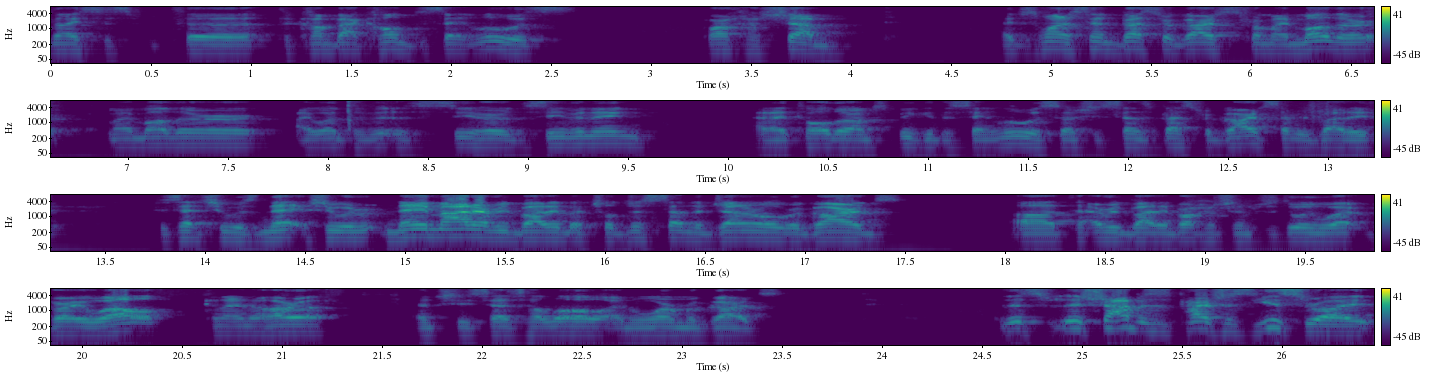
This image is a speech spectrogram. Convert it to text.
nice to, to, come back home to St. Louis. Baruch Hashem. I just want to send best regards from my mother. My mother, I went to see her this evening, and I told her I'm speaking to St. Louis, so she sends best regards to everybody. She said she was na- she would name out everybody, but she'll just send the general regards uh, to everybody. Baruch Hashem, she's doing very well. Can I know her? And she says hello and warm regards. This this Shabbos is Parshas Yisroi,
